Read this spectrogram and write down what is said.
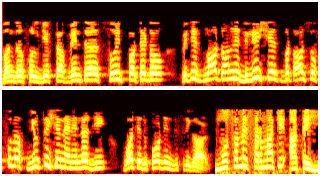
wonderful gift of winter, sweet potato, which is not only delicious but also full of nutrition and energy. What a report in this regard. موسم سرما کے آتے ہی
